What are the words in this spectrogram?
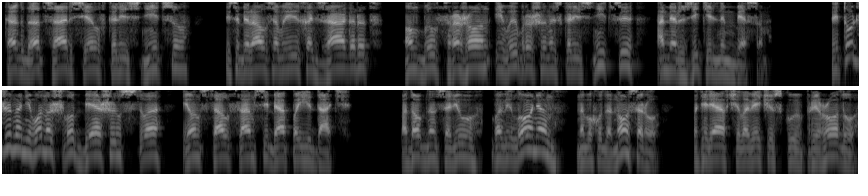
Когда царь сел в колесницу и собирался выехать за город, он был сражен и выброшен из колесницы омерзительным бесом. И тут же на него нашло бешенство, и он стал сам себя поедать. Подобно царю Вавилонян, Навуходоносору, потеряв человеческую природу,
